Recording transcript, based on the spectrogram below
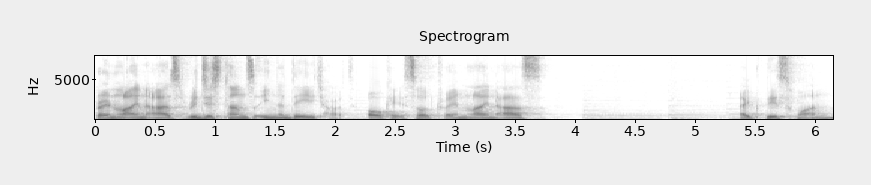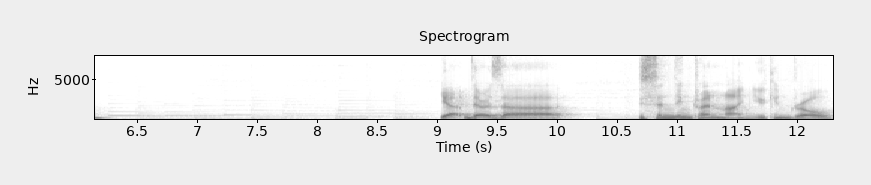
Trend line as resistance in the daily chart. Okay, so trend line as like this one. Yeah, there's a descending trend line you can draw.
